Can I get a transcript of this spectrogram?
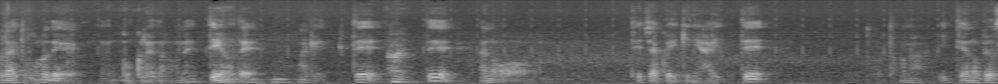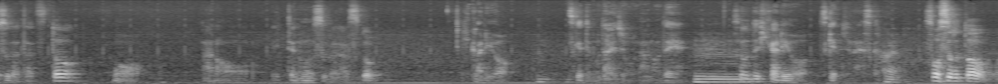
暗いところでこんくらいだろうねっていうのでうん上げて、はい。であの定着液に入ってどうだかな。一定の秒数が経つともうあの一定の分数が経つと光をつけても大丈夫なので、うん。それで光をつけるじゃないですか、はい。そうすると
